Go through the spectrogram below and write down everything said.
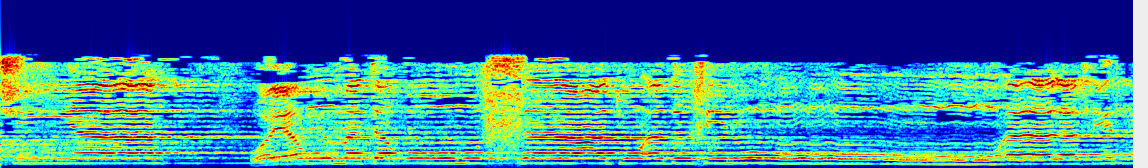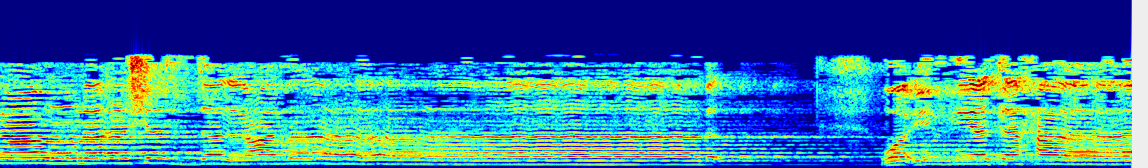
عشيا ويوم تقوم الساعة أدخلوا آل فرعون أشد العذاب. وإذ يتحاب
